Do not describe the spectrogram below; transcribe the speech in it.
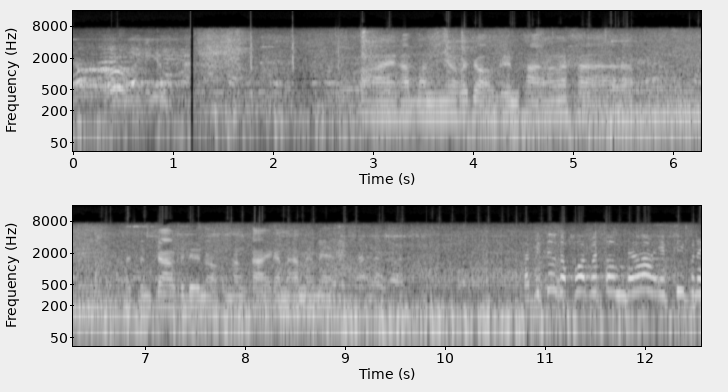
ลงมาเดี๋ยวจะ ไปครับ วันนี้เราก็จะออกเดินทางแล้วนะครับไปเป็นเจ้าไปเดินออกกำลังกายกันนะครับแม่แม่ไปซื้อกับโพดมาต้มเด้อเอฟซีไปไหน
